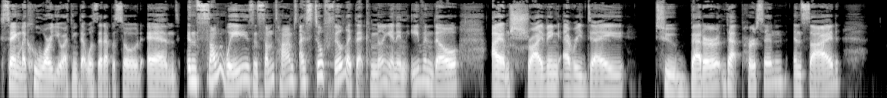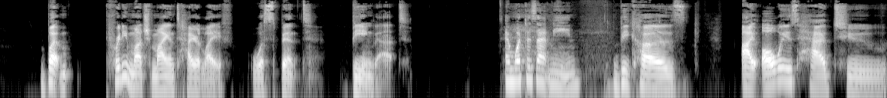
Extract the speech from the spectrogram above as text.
saying like who are you i think that was that episode and in some ways and sometimes i still feel like that chameleon and even though i am striving every day to better that person inside but pretty much my entire life was spent being that And what does that mean? because I always had to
